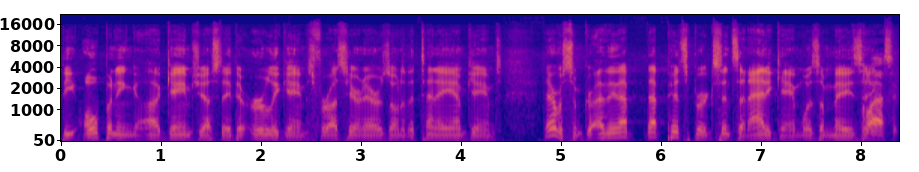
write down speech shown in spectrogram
the opening uh, games yesterday, the early games for us here in Arizona, the 10 a.m. games, there was some. gr- I mean, that that Pittsburgh Cincinnati game was amazing. Classic.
